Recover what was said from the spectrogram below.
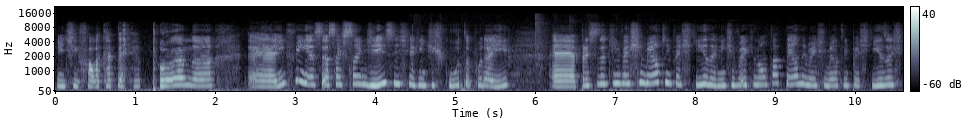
a gente fala que a Terra é plana, é, enfim, essas sandices que a gente escuta por aí é, precisa de investimento em pesquisa. A gente vê que não está tendo investimento em pesquisas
